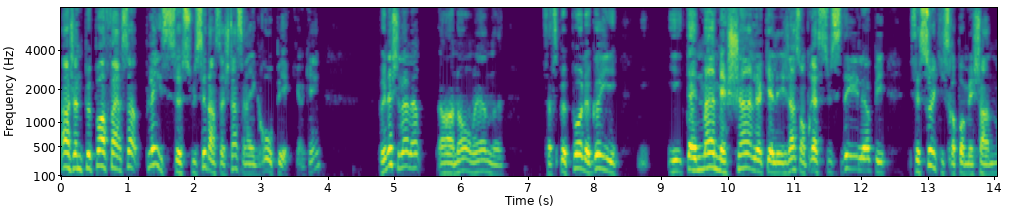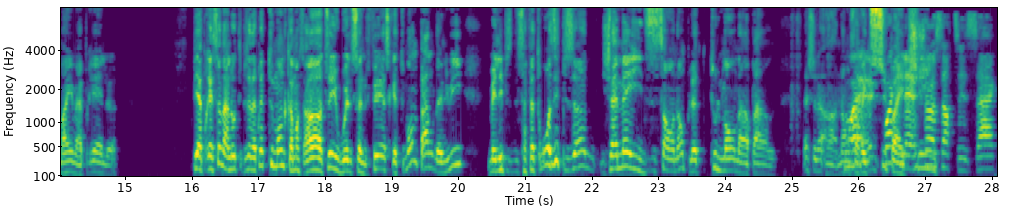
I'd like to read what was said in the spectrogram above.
Ah, je ne peux pas faire ça. Puis là, il se suicide en se jetant sur un gros pic, OK? Puis là, je suis là, là. Ah non, man. Ça se peut pas. Le gars, il, est tellement méchant, là, que les gens sont prêts à se suicider, là, puis c'est sûr qu'il sera pas méchant de même après, là. Puis après ça, dans l'autre épisode après, tout le monde commence, ah, tu sais, Wilson Fisk, tout le monde parle de lui, mais ça fait trois épisodes, jamais il dit son nom, puis là, tout le monde en parle. Là, je suis là, ah non, ça va être super cheap. le chat a sorti le sac.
